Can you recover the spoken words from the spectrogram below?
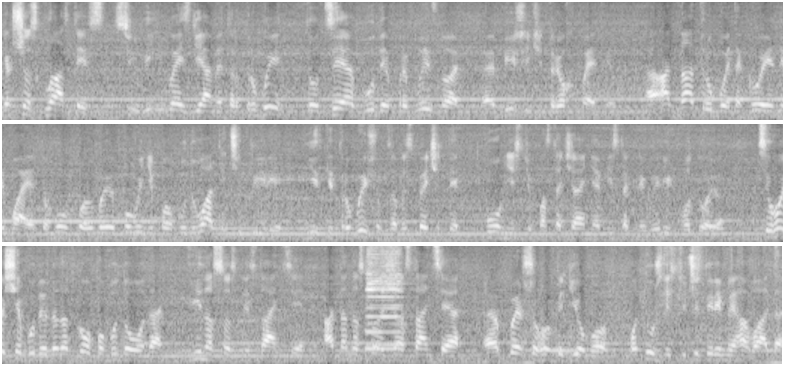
якщо скласти вс- всю весь діаметр труби, то це буде приблизно е, більше 4 метрів. Одна труба такої немає, тому ми повинні побудувати 4 нітки труби, щоб забезпечити повністю постачання міста Кривий Ріг водою. Всього ще буде додатково побудовано дві насосні станції. Одна насосна станція е, першого підйому потужністю 4 МВт,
